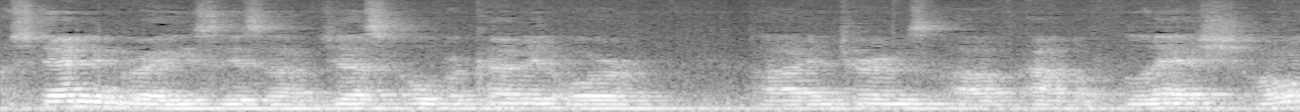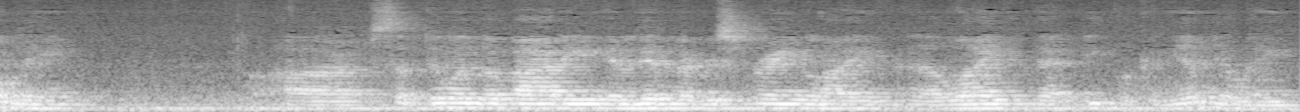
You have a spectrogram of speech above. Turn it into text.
a standing grace is uh, just overcoming or uh, in terms of our flesh only, uh, subduing the body and living a restrained life a life that people can emulate.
